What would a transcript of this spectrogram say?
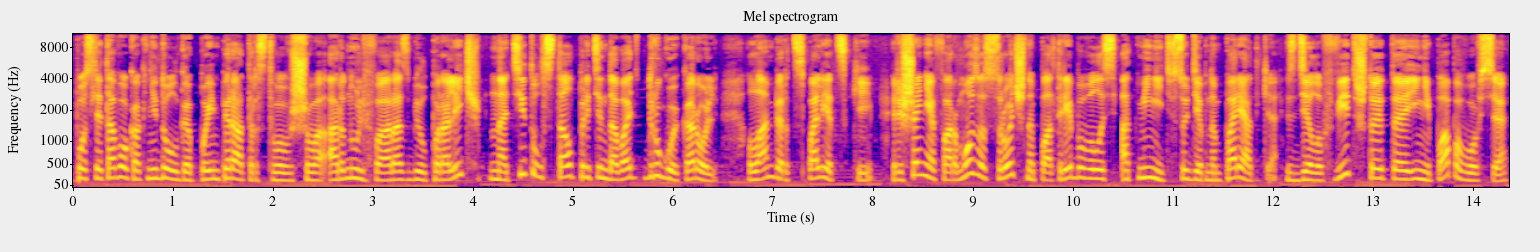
После того, как недолго поимператорствовавшего Арнульфа разбил паралич, на титул стал претендовать другой король – Ламберт Спалецкий. Решение Формоза срочно потребовалось отменить в судебном порядке, сделав вид, что это и не папа вовсе,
